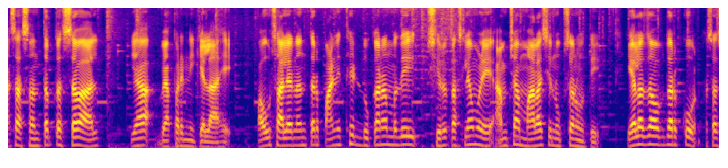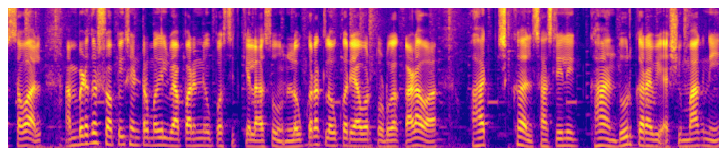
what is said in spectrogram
असा संतप्त सवाल या व्यापाऱ्यांनी केला आहे. पाऊस आल्यानंतर पाणी थेट दुकानांमध्ये शिरत असल्यामुळे आमच्या मालाचे नुकसान होते. याला जबाबदार कोण? असा सवाल आंबेडकर शॉपिंग सेंटरमधील व्यापाऱ्यांनी उपस्थित केला असून लवकरात लवकर यावर तोडगा काढावा वाहत चिखल साचलेली घाण दूर करावी अशी मागणी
